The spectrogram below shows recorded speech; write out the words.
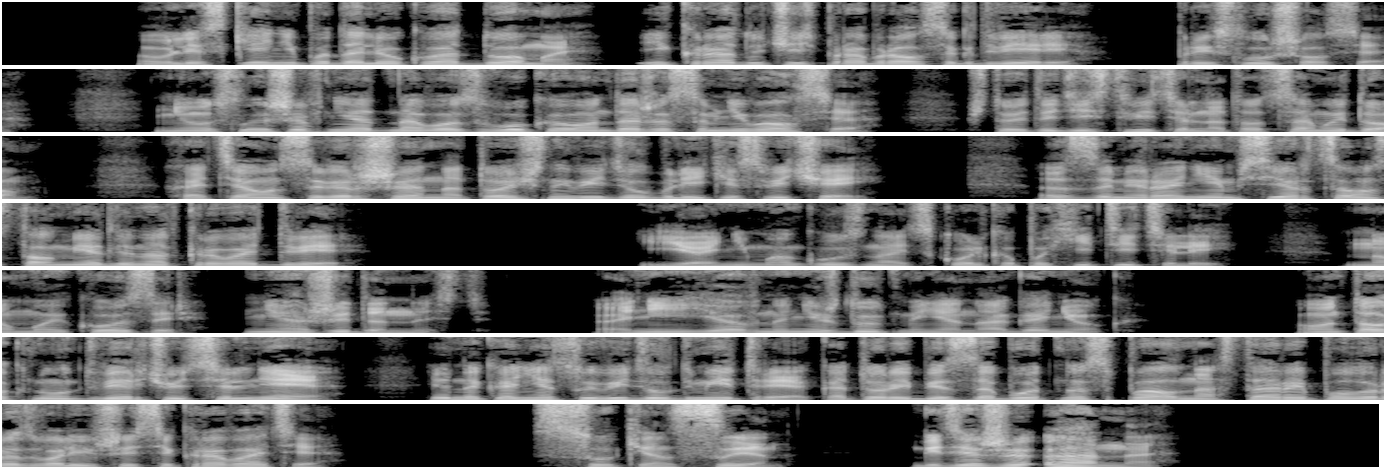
В леске неподалеку от дома и, крадучись, пробрался к двери. Прислушался. Не услышав ни одного звука, он даже сомневался, что это действительно тот самый дом, хотя он совершенно точно видел блики свечей. С замиранием сердца он стал медленно открывать дверь. Я не могу знать, сколько похитителей, но мой козырь – неожиданность. Они явно не ждут меня на огонек. Он толкнул дверь чуть сильнее и, наконец, увидел Дмитрия, который беззаботно спал на старой полуразвалившейся кровати. Сукин сын! Где же Анна?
